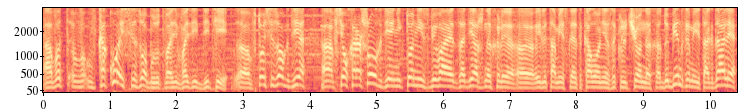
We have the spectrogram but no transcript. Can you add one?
А вот в, какое СИЗО будут во- возить детей? Э, В то СИЗО, где все хорошо, где никто не избивает задержанных или, э, или там, если это колония заключенных, дубинками и так далее,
